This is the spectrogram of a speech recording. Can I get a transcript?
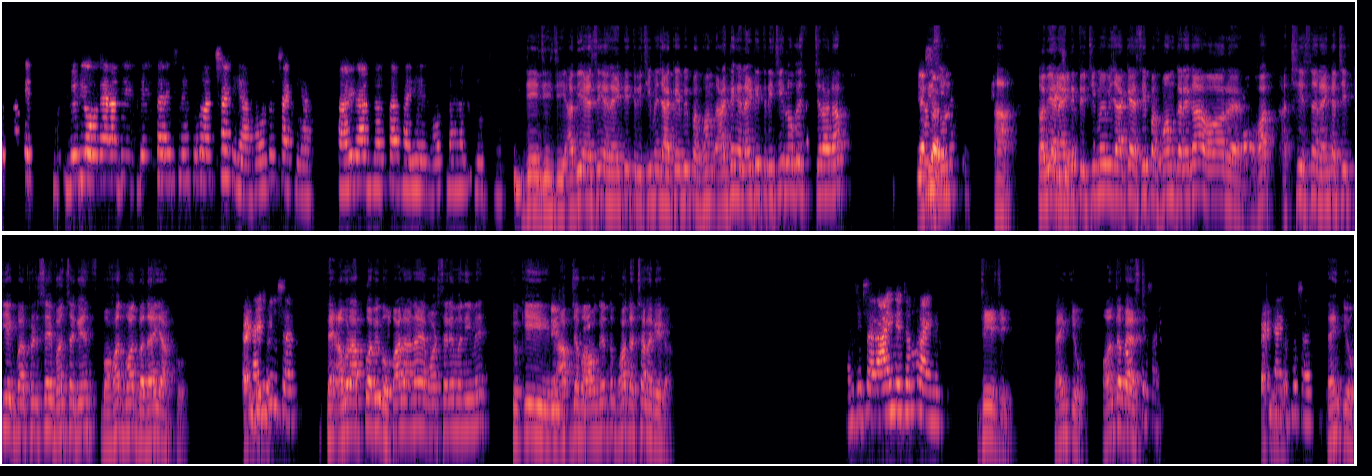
वीडियो वगैरह देख देख कर इसने पूरा अच्छा किया बहुत अच्छा किया। सारी रात जगता था ये बहुत मेहनत की इसने। जी जी जी। अभी ऐसे एनआईटी त्रिची में जाके भी perform I think NIT Trichy लोग चिराग आप? यस हाँ तो अभी एनआईटी ज़ीरो त्रिची में भी जाके ऐसे ही परफॉर्म करेगा और बहुत अच्छी इसने रैंक अचीव की। एक बार फिर से वंस अगेन बहुत बहुत बधाई आपको। थैंक यू सर ते- और आपको अभी भोपाल आना है अवार्ड सेरेमनी में क्योंकि आप जब आओगे तो बहुत अच्छा लगेगा। जी सर आएँगे ज़रूर आएँगे। जी जी। Thank you all the best thank you thank you sir thank you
